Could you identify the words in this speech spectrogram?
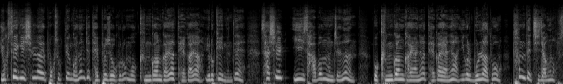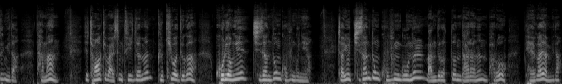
6세기 신라에 복속된 거는 이제 대표적으로 뭐 금관가야 대가야 이렇게 있는데 사실 이 4번 문제는 뭐 금관가야냐 대가야냐 이걸 몰라도 푸는데 지장은 없습니다. 다만 이제 정확히 말씀드리자면 그 키워드가 고령의 지산동 고분군이에요. 자, 요 지산동 고분군을 만들었던 나라는 바로 대가야입니다.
